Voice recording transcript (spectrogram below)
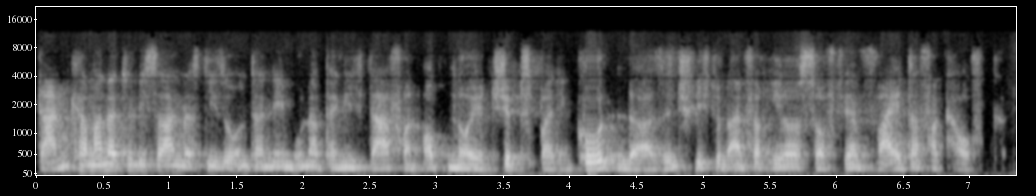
dann kann man natürlich sagen, dass diese Unternehmen unabhängig davon, ob neue Chips bei den Kunden da sind, schlicht und einfach ihre Software weiterverkaufen können.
